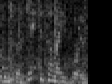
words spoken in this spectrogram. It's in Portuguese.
Vamos às leite mais hoje.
